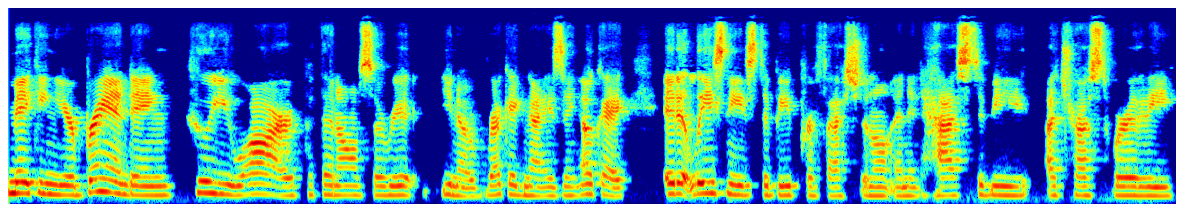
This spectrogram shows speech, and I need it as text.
making your branding who you are but then also re, you know recognizing okay it at least needs to be professional and it has to be a trustworthy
